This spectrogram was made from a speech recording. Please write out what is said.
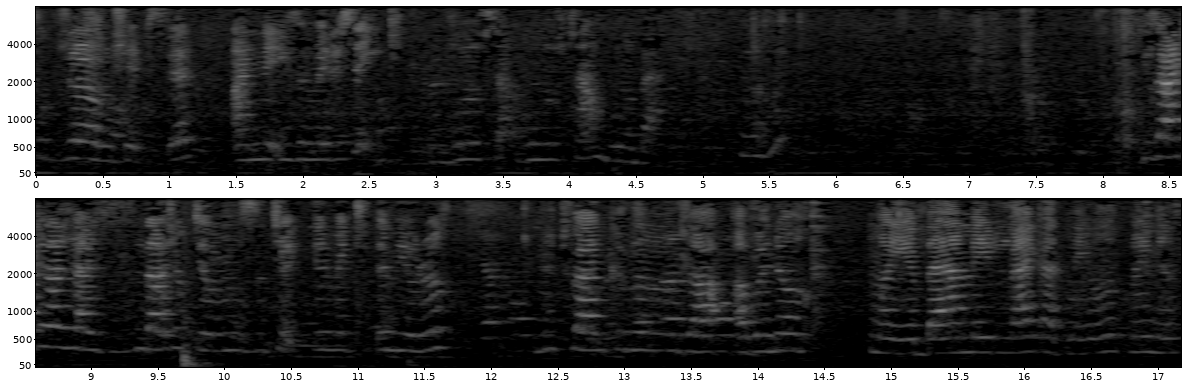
Çok güzel olmuş hepsi. Anne izin verirse bunu sen, bunu sen, bunu ben. Biz istemiyoruz. Lütfen kanalımıza abone olmayı, beğenmeyi, like atmayı unutmayınız.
